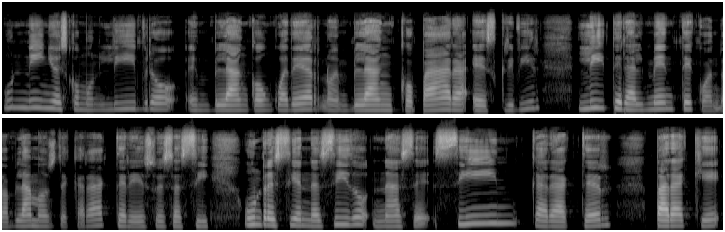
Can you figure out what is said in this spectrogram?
un niño es como un libro en blanco, un cuaderno en blanco para escribir. Literalmente, cuando hablamos de carácter, eso es así. Un recién nacido nace sin carácter para que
